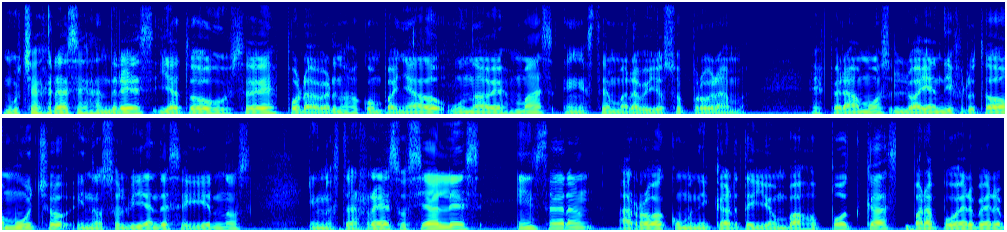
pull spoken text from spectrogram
Muchas gracias Andrés y a todos ustedes por habernos acompañado una vez más en este maravilloso programa. Esperamos lo hayan disfrutado mucho y no se olviden de seguirnos en nuestras redes sociales, Instagram, arroba comunicarte-podcast para poder ver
